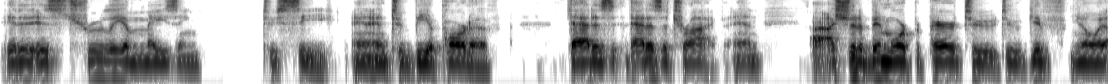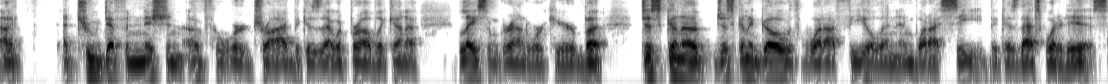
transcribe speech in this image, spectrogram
It is truly amazing to see and, and to be a part of. That is that is a tribe. And I should have been more prepared to to give, you know, a, a true definition of the word tribe because that would probably kind of lay some groundwork here but just gonna just gonna go with what i feel and, and what i see because that's what it is.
